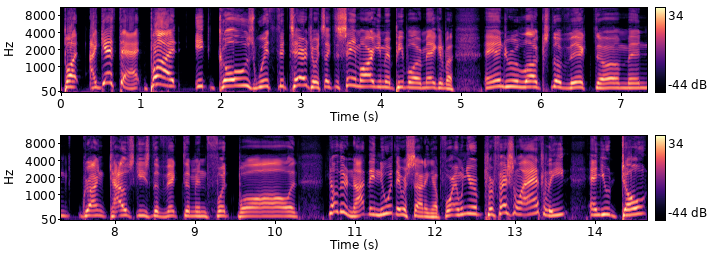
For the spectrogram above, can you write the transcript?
But I get that, but it goes with the territory. It's like the same argument people are making about Andrew Luck's the victim and Gronkowski's the victim in football. And no, they're not. They knew what they were signing up for. And when you're a professional athlete and you don't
